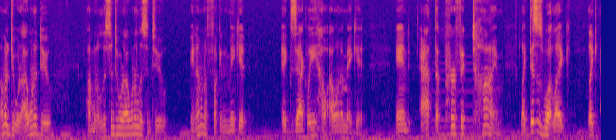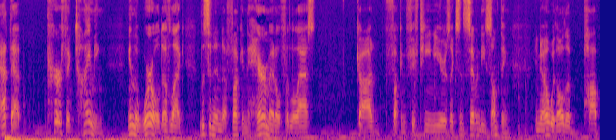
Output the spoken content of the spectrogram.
I'm gonna do what I want to do. I'm gonna listen to what I want to listen to, and I'm gonna fucking make it exactly how I want to make it, and at the perfect time. Like this is what like like at that perfect timing in the world of like listening to fucking hair metal for the last god fucking 15 years like since 70 something you know with all the pop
